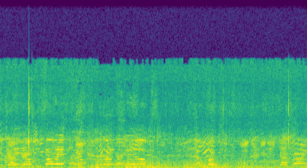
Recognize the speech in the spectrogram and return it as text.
Good job, Greg. Brian.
